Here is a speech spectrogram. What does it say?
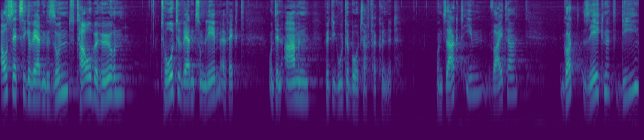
Aussätzige werden gesund, Taube hören, Tote werden zum Leben erweckt und den Armen wird die gute Botschaft verkündet. Und sagt ihm weiter, Gott segnet die,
